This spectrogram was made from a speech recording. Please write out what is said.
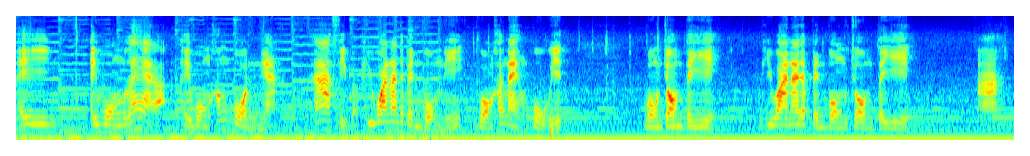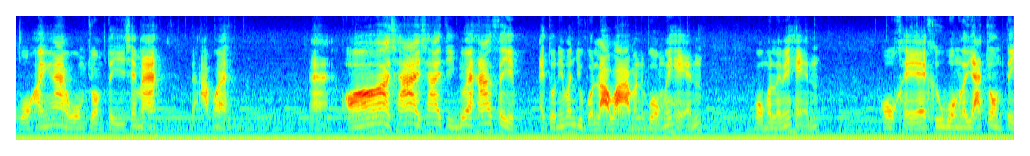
ไอไอวงแรกอะไอวงข้างบนเนี่ย50อะพี่ว่าน่าจะเป็นวงนี้ วงข้างในของปู่วิทย์วงโจมตี พี่ว่าน่าจะเป็นวงโจมตี อ่าวงเอาง่ายวงโจมตีใช่ไหมเดี๋ยวอัพไวอ่าอ๋อ ใช่ใช่จริงด้วย50ไอตัวนี้มันอยู่บนลาวา มันวงไม่เห็น วงมันเลยไม่เห็น โอเค คือวงระยะโจมตี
